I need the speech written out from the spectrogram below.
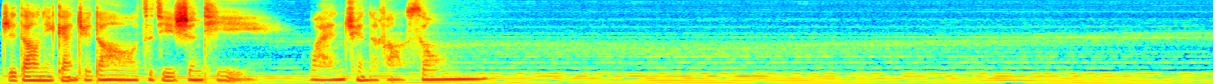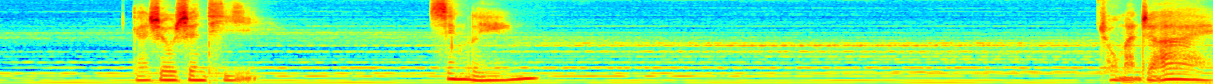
直到你感觉到自己身体完全的放松。感受身体、心灵充满着爱，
